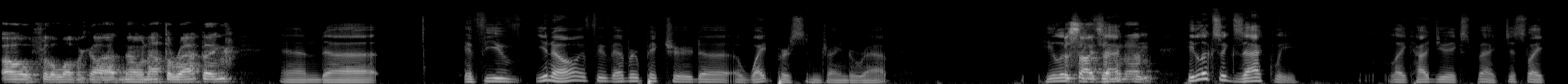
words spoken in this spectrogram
Oh, for the love of God, no, not the rapping. And uh, if you've you know if you've ever pictured a, a white person trying to rap, he looks Besides exactly Eminem. he looks exactly like how do you expect, just like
